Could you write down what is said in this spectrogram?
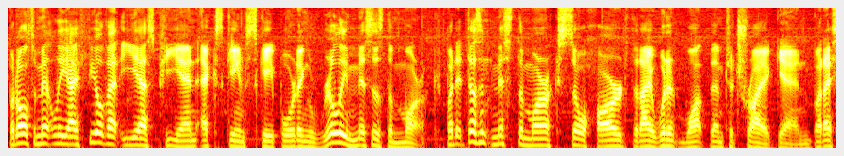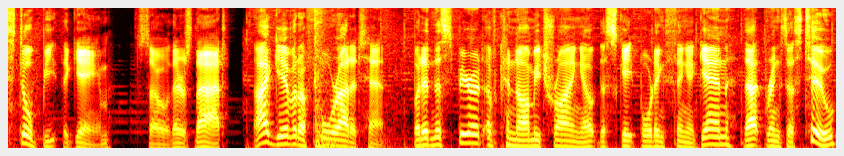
But ultimately, I feel that ESPN X Games Skateboarding really misses the mark, but it doesn't miss the mark so hard that I wouldn't want them to try again, but I still beat the game. So there's that. I give it a 4 out of 10. But in the spirit of Konami trying out the skateboarding thing again, that brings us to.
